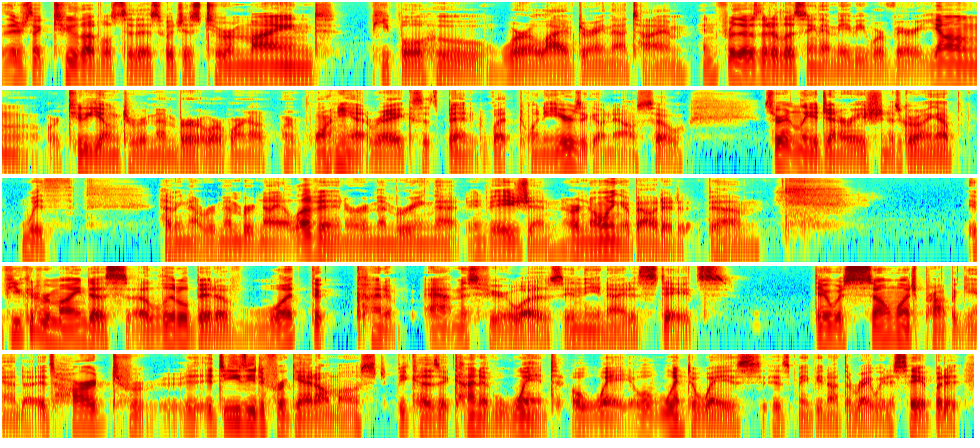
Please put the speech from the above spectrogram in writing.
there's like two levels to this, which is to remind people who were alive during that time. And for those that are listening that maybe were very young or too young to remember or weren't, weren't born yet, right? Because it's been, what, 20 years ago now. So certainly a generation is growing up with having not remembered 9 11 or remembering that invasion or knowing about it. Um, if you could remind us a little bit of what the kind of atmosphere was in the United States there was so much propaganda. It's hard to, it's easy to forget almost because it kind of went away. Well, went away is, is maybe not the right way to say it, but it,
